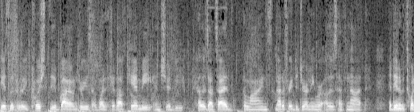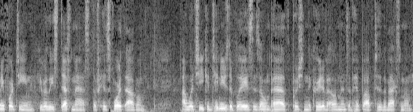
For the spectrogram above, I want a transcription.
He has literally pushed the boundaries of what hip hop can be and should be. Colors outside the lines, not afraid to journey where others have not. At the end of 2014, he released Death Mask, his fourth album, on which he continues to blaze his own path, pushing the creative elements of hip hop to the maximum.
